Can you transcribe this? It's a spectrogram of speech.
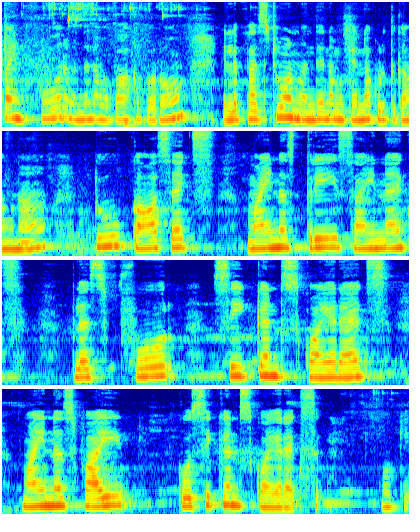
பாயிண்ட் ஃபோர் வந்து நம்ம பார்க்க போகிறோம் இல்லை ஃபஸ்ட் ஒன் வந்து நமக்கு என்ன கொடுத்துருக்காங்கன்னா two cos x minus three sine x plus four secant square x minus five cosecant square x okay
